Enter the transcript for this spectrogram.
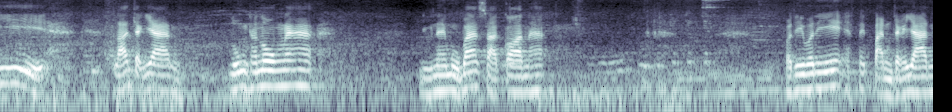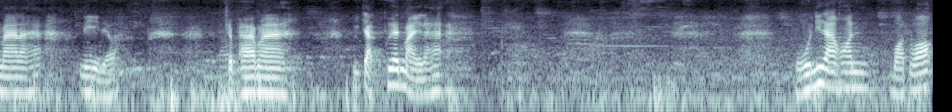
ที่ร้านจักรยานลุงธนงนะฮะ อยู่ในหมู่บ้านสากรนะฮะพอดีวันนี้ไปปั่นจักรยานมานะฮะ นี่เดี๋ยว จะพามารู้จักเพื่อนใหม่นะฮะโหนี่ดาวฮอนบอร์ดวอล์ก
